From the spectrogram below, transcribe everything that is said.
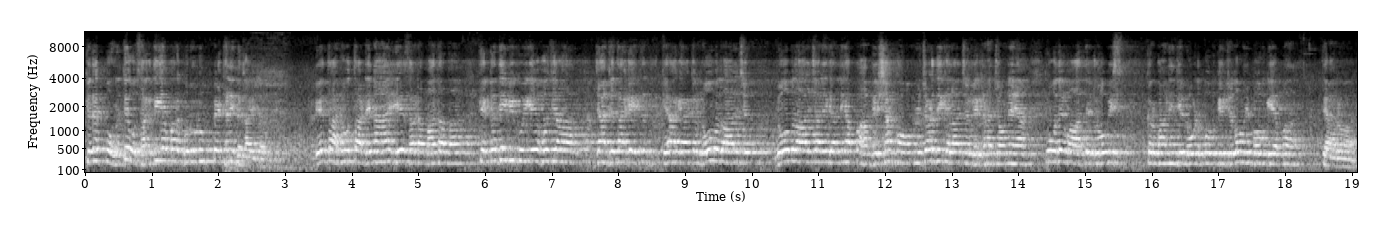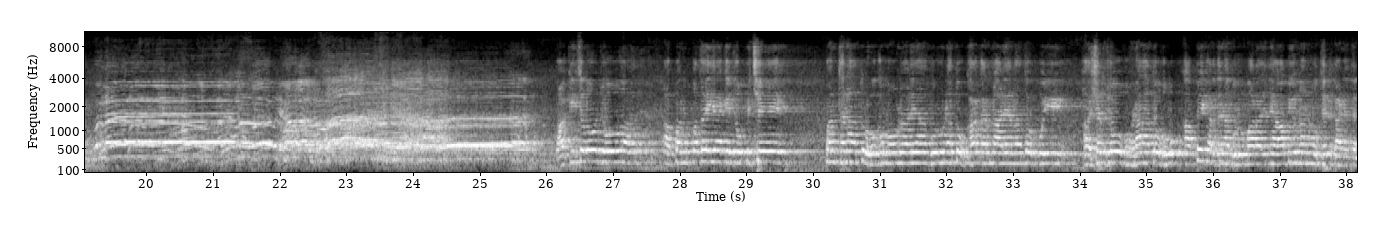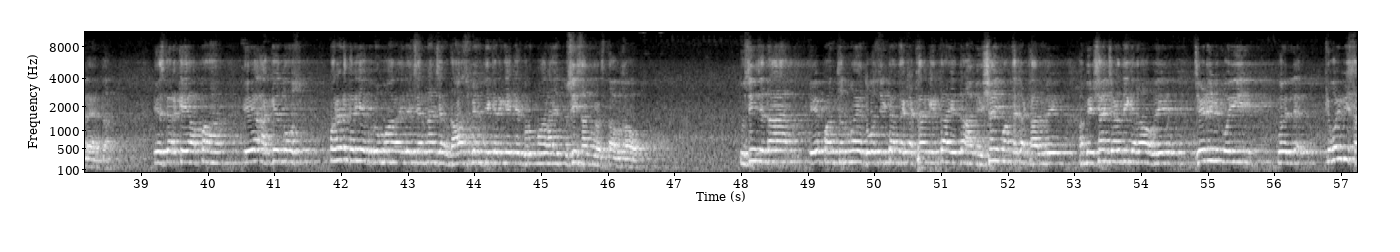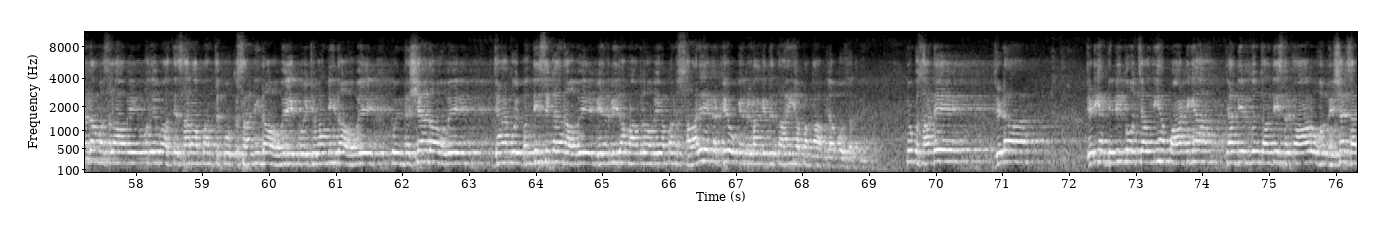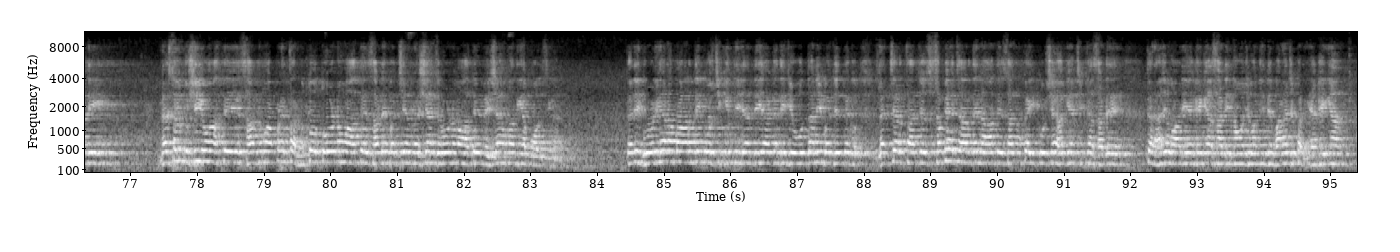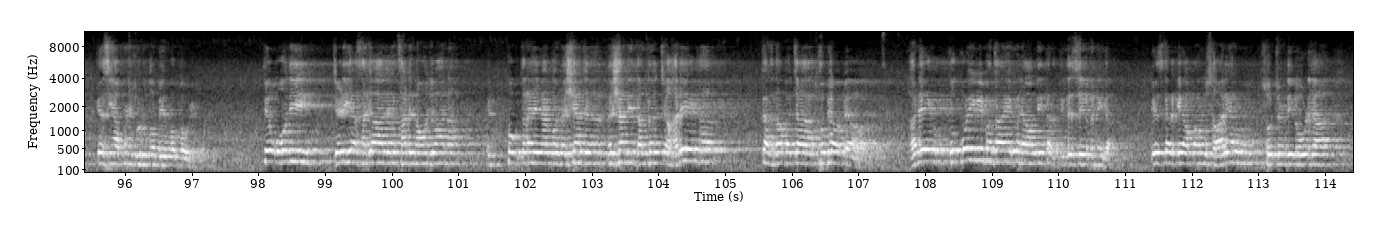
ਕਿਤੇ ਭੁੱਲ ਤੇ ਹੋ ਸਕਦੀ ਆ, ਪਰ ਗੁਰੂ ਨੂੰ ਪਿੱਠ ਨਹੀਂ ਦਿਖਾਈ ਜਾਊਗੀ ਇਹ ਤੁਹਾਨੂੰ ਤੁਹਾਡੇ ਨਾਲ ਇਹ ਸਾਡਾ ਵਾਅਦਾ ਵਾ ਕਿ ਕਦੀ ਵੀ ਕੋਈ ਇਹੋ ਜਿਹਾ ਜਾਂ ਜਿੱਦਾਂ ਕਿ ਕਿਹਾ ਗਿਆ ਕਿ ਲੋਭ ਲਾਲਚ ਲੋਭ ਲਾਲਚ ਵਾਲੀ ਗੱਲ ਨਹੀਂ, ਆਪਾਂ ਹਮੇਸ਼ਾ ਕੌਮ ਨੂੰ ਚੜ੍ਹਦੀ ਕਲਾ 'ਚ ਵੇਖਣਾ ਚਾਹੁੰਦੇ ਆ ਤੇ ਉਹਦੇ ਵਾਸਤੇ ਜੋ ਵੀ ਕੁਰਬਾਨੀ ਦੀ ਲੋੜ ਪਊਗੀ, ਜਦੋਂ ਵੀ ਪਊਗੀ ਆਪਾਂ ਤਿਆਰ ਹੋਵਾਂਗੇ। ਬਾਕੀ ਚਲੋ ਜੋ ਆਪਾਂ ਨੂੰ ਪਤਾ ਹੀ ਹੈ ਕਿ ਜੋ ਪਿੱਛੇ ਪੰਥ ਨਾਲ ਧਰੋ ਕਮਾਉਣ ਵਾਲਿਆਂ, ਗੁਰੂ ਨਾਲ ਧੋਖਾ ਕਰਨ ਵਾਲਿਆਂ ਦਾ ਤਾਂ ਕੋਈ ਹਸ਼ਰ ਜੋ ਹੋਣਾ ਤੇ ਉਹ ਆਪੇ ਕਰ ਦੇਣਾ ਗੁਰੂ ਮਹਾਰਾਜ ਨੇ, ਆਪ ਹੀ ਉਹਨਾਂ ਨੂੰ ਉੱਥੇ ਟਿਕਾਣੇ ਤੇ ਲੈ ਜਾਂਦਾ ਇਸ ਕਰਕੇ ਆਪਾਂ ਇਹ ਅੱਗੇ ਤੋਂ ਪ੍ਰਗਟ ਕਰੀਏ ਗੁਰੂ ਮਹਾਰਾਜ ਦੇ ਚਰਨਾਂ 'ਚ, ਅਰਦਾਸ ਬੇਨਤੀ ਕਰੀਏ ਕਿ ਗੁਰੂ ਮਹਾਰਾਜ, ਤੁਸੀਂ ਸਾਨੂੰ ਰਸਤਾ ਵਿਖਾਓ। ਤੁਸੀਂ ਜਿੱਦਾਂ ਇਹ ਪੰਥ ਨੂੰ ਇਹ ਦੋ ਸੀਟਾਂ ਤੇ ਇਕੱਠਾ ਕੀਤਾ, ਇਹ ਤਾਂ ਹਮੇਸ਼ਾ ਹੀ ਪੰਥ ਇਕੱਠਾ ਰਹੇ ਹਮੇਸ਼ਾ ਹੀ ਚੜ੍ਹਦੀ ਕਲਾ ਹੋਵੇ, ਜਿਹੜੀ ਵੀ ਕੋਈ ਕੋਈ ਕੋਈ ਵੀ ਸਾਡਾ ਮਸਲਾ ਹੋਵੇ, ਉਹਦੇ ਵਾਸਤੇ ਸਾਰਾ ਪੰਥ ਕੋਈ ਕਿਸਾਨੀ ਦਾ ਹੋਵੇ, ਕੋਈ ਜਵਾਨੀ ਦਾ ਹੋਵੇ, ਕੋਈ ਨਸ਼ਿਆਂ ਦਾ ਹੋਵੇ, ਜਾਂ ਕੋਈ ਬੰਦੀ ਸਿੰਘਾਂ ਦਾ ਹੋਵੇ, ਬੇਅਦਬੀ ਦਾ ਮਾਮਲਾ ਹੋਵੇ, ਆਪਾਂ ਨੂੰ ਸਾਰੇ ਇਕੱਠੇ ਹੋ ਕੇ ਲੜਾਂਗੇ ਤੇ ਤਾਂ ਹੀ ਆਪਾਂ ਕਾਮਯਾਬ ਹੋ ਸਕਦੇ ਹਾਂ। ਕਿਉਂਕਿ ਸਾਡੇ ਜਿਹੜਾ, ਜਿਹੜੀਆਂ ਦਿੱਲੀ ਤੋਂ ਚੱਲਦੀਆਂ ਪਾਰਟੀਆਂ ਜਾਂ ਦਿੱਲੀ ਤੋਂ ਚੱਲਦੀ ਸਰਕਾਰ, ਉਹ ਹਮੇਸ਼ਾ ਸਾਡੀ ਨਸਲ ਖੁਸ਼ੀ ਵਾਸਤੇ, ਸਾਨੂੰ ਆਪਣੇ ਧਰਮ ਤੋਂ ਤੋੜਨ ਵਾਸਤੇ, ਸਾਡੇ ਬੱਚਿਆਂ ਨੂੰ ਨਸ਼ਿਆਂ 'ਚ ਰੋਲਣ ਵਾਸਤੇ ਹਮੇਸ਼ਾ ਉਹਨਾਂ ਦੀਆਂ ਪਾਲਿਸੀਆਂ ਕਦੀ ਗੋਲੀਆਂ ਨਾਲ ਮਾਰਨ ਦੀ ਕੋਸ਼ਿਸ਼ ਕੀਤੀ ਜਾਂਦੀ ਆ, ਕਦੀ ਜੇ ਉਦਾਂ ਨਹੀਂ ਬਚੇ ਤੇ ਲੱਚਰ ਤੱਜ ਸੱਭਿਆਚਾਰ ਦੇ ਨਾਂ ਤੇ ਸਾਨੂੰ ਕਈ ਕੁਛ ਇਹੋ ਜਿਹੀਆਂ ਚੀਜ਼ਾਂ ਸਾਡੇ ਘਰਾਂ 'ਚ ਵਾੜੀਆਂ ਗਈਆਂ, ਸਾਡੀ ਨੌਜਵਾਨੀ ਦੇ ਮਨਾਂ 'ਚ ਭਰੀਆਂ ਗਈਆਂ ਕਿ ਅਸੀਂ ਆਪਣੇ ਗੁਰੂ ਤੋਂ ਬੇਮੁਖ ਹੋ ਗਏ। ਤੇ ਉਹਦੀ ਜਿਹੜੀ ਆ ਸਜ਼ਾ ਜਿਹੜੇ ਸਾਡੇ ਨੌਜਵਾਨ ਭੁਗਤ ਰਹੇ ਆ, ਕੋਈ ਨਸ਼ਿਆਂ 'ਚ, ਨਸ਼ਿਆਂ ਦੀ ਦਲਦਲ 'ਚ ਹਰੇਕ ਘਰ ਦਾ ਬੱਚਾ ਖੁਬਿਆ ਪਿਆ ਵਾ। ਹਰੇਕ ਕੋਈ ਵੀ ਬੰਦਾ ਇਹ ਪੰਜਾਬ ਦੀ ਧਰਤੀ ਤੇ ਸੇਫ ਨਹੀਂਗਾ ਇਸ ਕਰਕੇ ਆਪਾਂ ਨੂੰ ਸਾਰਿਆਂ ਨੂੰ ਸੋਚਣ ਦੀ ਲੋੜ ਆ,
